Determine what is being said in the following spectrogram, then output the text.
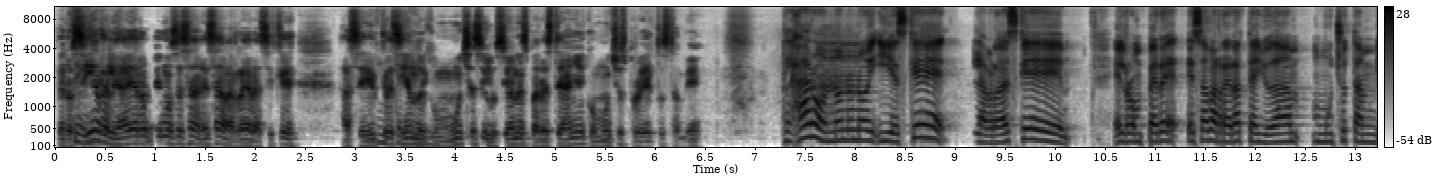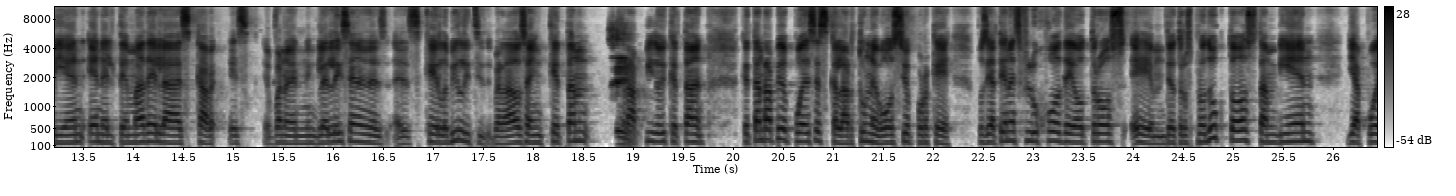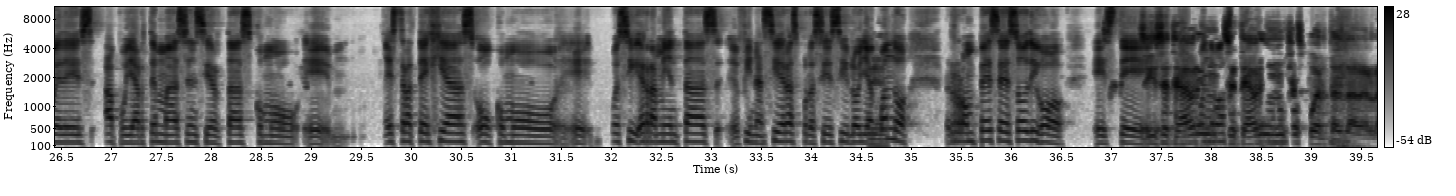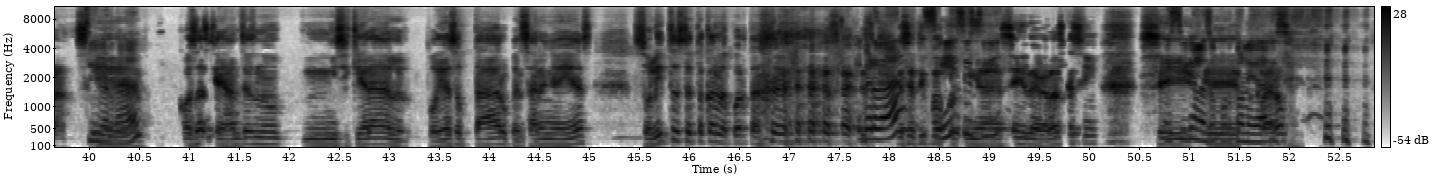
pero sí. en realidad ya rompimos esa, esa barrera, así que a seguir creciendo y con muchas ilusiones para este año y con muchos proyectos también. Claro, no, no, no, y es que la verdad es que el romper esa barrera te ayuda mucho también en el tema de la, bueno, en inglés le dicen scalability, ¿verdad? O sea, en qué tan rápido y qué tan, qué tan rápido puedes escalar tu negocio porque pues ya tienes flujo de otros, em, de otros productos, también ya puedes apoyarte más en ciertas como... Em, estrategias o como, eh, pues sí, herramientas eh, financieras, por así decirlo. Ya cuando rompes eso, digo, este... Sí, se te abren, se te abren muchas puertas, la verdad. Sí, ¿verdad? Eh, cosas que antes no, ni siquiera podías optar o pensar en ellas, solitos te tocan la puerta. ¿Verdad? Ese tipo de oportunidades. Sí, de verdad es que sí. sí siguen las oportunidades.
